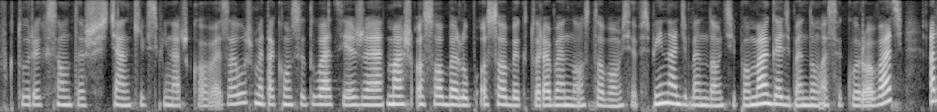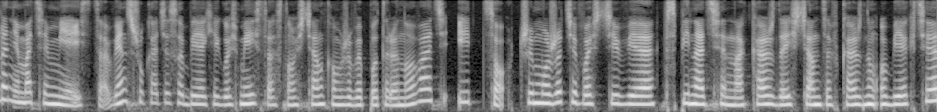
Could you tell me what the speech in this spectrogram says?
w których są też ścianki wspinaczkowe. Załóżmy taką sytuację, że masz osobę lub osoby, które będą z tobą się wspinać, będą ci pomagać, będą asekurować, ale nie macie miejsca, więc szukacie sobie jakiegoś miejsca z tą ścianką, żeby potrenować i co? Czy możecie właściwie wspinać się na każdej ściance w każdym obiekcie,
